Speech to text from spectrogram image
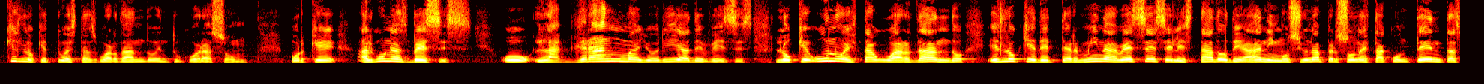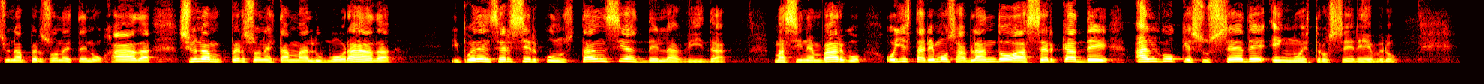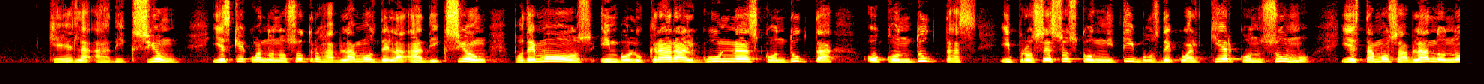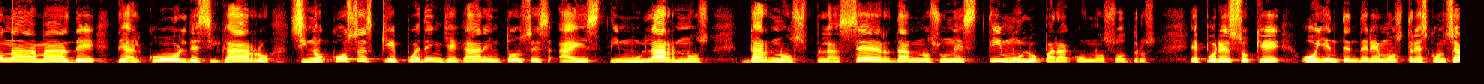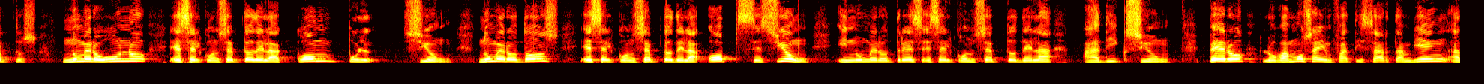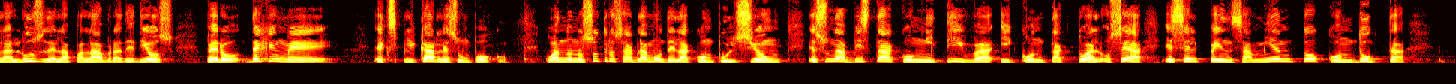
¿Qué es lo que tú estás guardando en tu corazón? Porque algunas veces, o la gran mayoría de veces, lo que uno está guardando es lo que determina a veces el estado de ánimo, si una persona está contenta, si una persona está enojada, si una persona está malhumorada, y pueden ser circunstancias de la vida. Mas, sin embargo, hoy estaremos hablando acerca de algo que sucede en nuestro cerebro que es la adicción. Y es que cuando nosotros hablamos de la adicción, podemos involucrar algunas conductas o conductas y procesos cognitivos de cualquier consumo. Y estamos hablando no nada más de, de, alcohol, de cigarro, sino cosas que pueden llegar entonces a estimularnos, darnos placer, darnos un estímulo para con nosotros. Es por eso que hoy entenderemos tres conceptos. Número uno es el concepto de la compulsión Número dos es el concepto de la obsesión y número tres es el concepto de la adicción. Pero lo vamos a enfatizar también a la luz de la palabra de Dios. Pero déjenme explicarles un poco. Cuando nosotros hablamos de la compulsión, es una vista cognitiva y contactual, o sea, es el pensamiento conducta.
